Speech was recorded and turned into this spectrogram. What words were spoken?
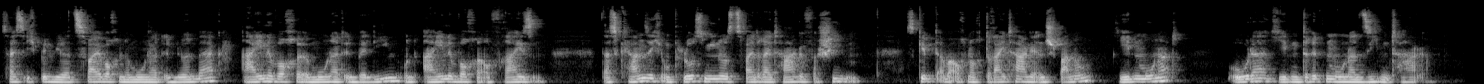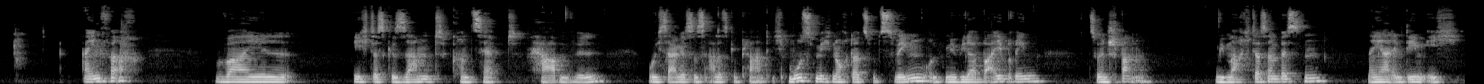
Das heißt, ich bin wieder zwei Wochen im Monat in Nürnberg, eine Woche im Monat in Berlin und eine Woche auf Reisen. Das kann sich um plus minus zwei, drei Tage verschieben. Es gibt aber auch noch drei Tage Entspannung jeden Monat oder jeden dritten Monat sieben Tage. Einfach, weil ich das Gesamtkonzept haben will, wo ich sage, es ist alles geplant. Ich muss mich noch dazu zwingen und mir wieder beibringen, zu entspannen. Wie mache ich das am besten? Naja, indem ich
